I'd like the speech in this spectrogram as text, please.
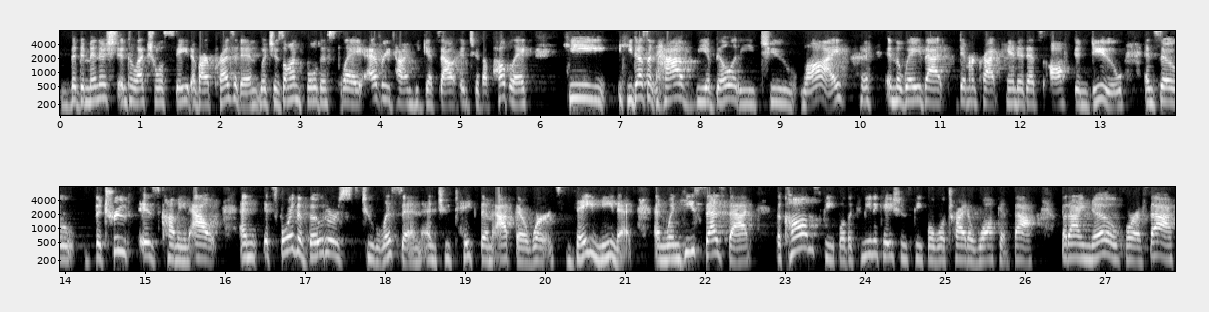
the diminished intellectual state of our president, which is on full display every time he gets out into the public, he he doesn't have the ability to lie in the way that democrat candidates often do. And so the truth is coming out. And it's for the voters to listen and to take them at their words. They mean it. And when he says that the comms people the communications people will try to walk it back. But i know for a fact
